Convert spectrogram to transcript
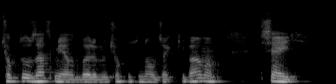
çok da uzatmayalım bölümün çok uzun olacak gibi ama şey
